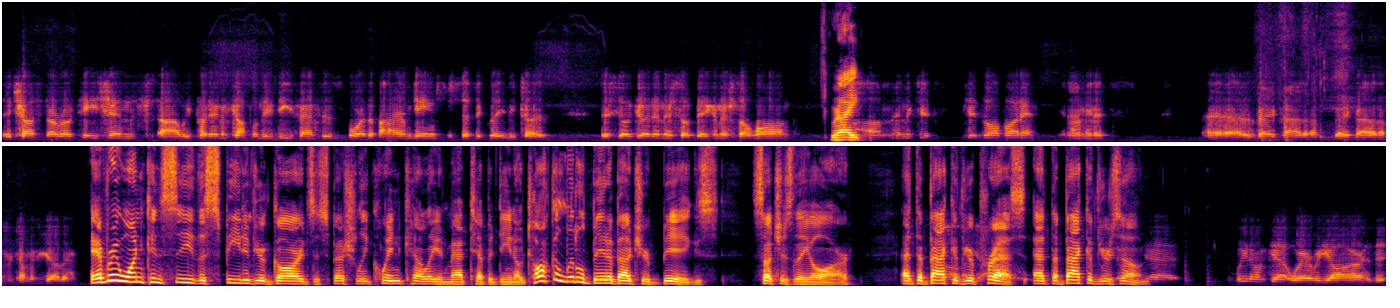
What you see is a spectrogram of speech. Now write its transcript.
They trust our rotations. Uh, we put in a couple new defenses for the Byram game specifically because they're so good and they're so big and they're so long. Right. Um, and the kids, kids all bought in. You know, I mean, it's uh, very proud of them. Very proud of them for coming together. Everyone can see the speed of your guards, especially Quinn Kelly and Matt Tepedino. Talk a little bit about your bigs, such as they are, at the back oh, of your yeah. press, at the back of your we zone. Get, we don't get where we are this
